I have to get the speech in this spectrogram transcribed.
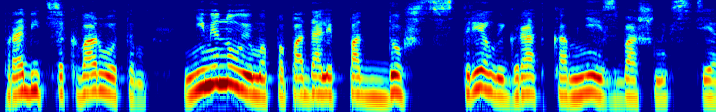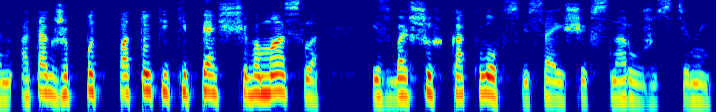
пробиться к воротам, неминуемо попадали под дождь стрел и град камней из башенных стен, а также под потоки кипящего масла из больших котлов, свисающих снаружи стены.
